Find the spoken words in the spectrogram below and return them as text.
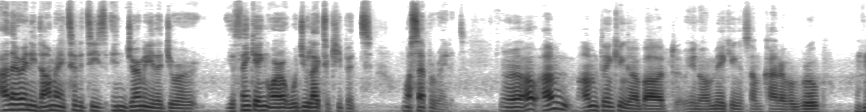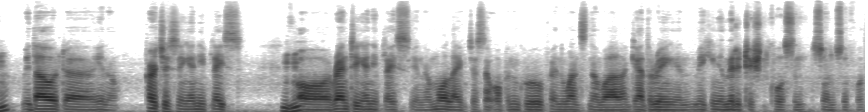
are there any Dharma activities in Germany that you're you're thinking, or would you like to keep it more separated? Uh, I'm I'm thinking about you know making some kind of a group without uh, you know purchasing any place or renting any place. You know, more like just an open group and once in a while a gathering and making a meditation course and so on and so forth.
